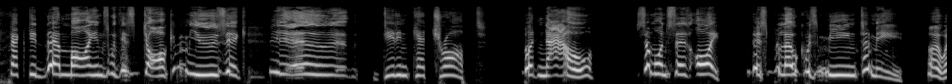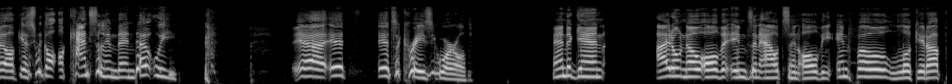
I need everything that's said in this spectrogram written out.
infected their minds with his dark music. Uh, didn't get dropped. But now, Someone says, Oi, this bloke was mean to me. Oh, well, I guess we gotta cancel him then, don't we? yeah, it's, it's a crazy world. And again, I don't know all the ins and outs and all the info. Look it up.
